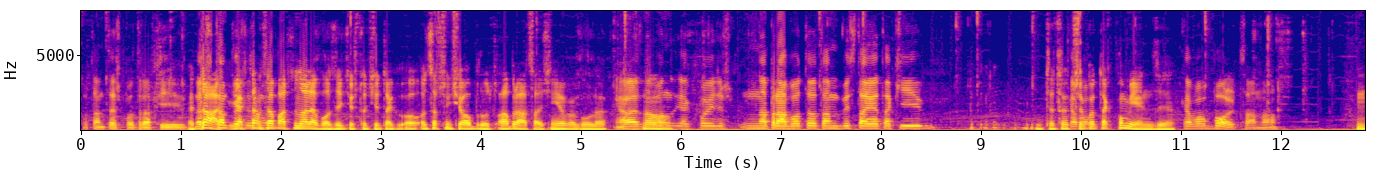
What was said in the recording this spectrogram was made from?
Bo tam też potrafi. E, Znaczy, tak, też jak jest- tam za bardzo na lewo zejdziesz, to cię tak o, zacznie cię obrót, obracać, nie? W ogóle. Ale no, jak pojedziesz na prawo, to tam wystaje taki To, to trzeba tak pomiędzy. kawał bolca, no.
